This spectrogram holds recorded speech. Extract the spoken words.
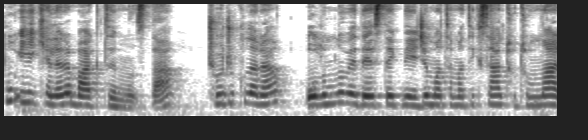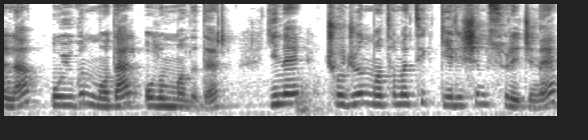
Bu ilkelere baktığımızda çocuklara olumlu ve destekleyici matematiksel tutumlarla uygun model olunmalıdır. Yine çocuğun matematik gelişim sürecine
